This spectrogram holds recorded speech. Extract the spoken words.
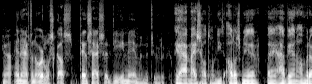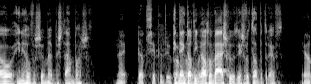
Ja, en hij heeft een oorlogskas. Tenzij ze die innemen natuurlijk. Ja, maar hij zal toch niet alles meer bij ABN AMRO in Hilversum bestaan, Bas? Nee, dat zit natuurlijk Ik denk dat hij wel gewaarschuwd is wat dat betreft. Ja.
